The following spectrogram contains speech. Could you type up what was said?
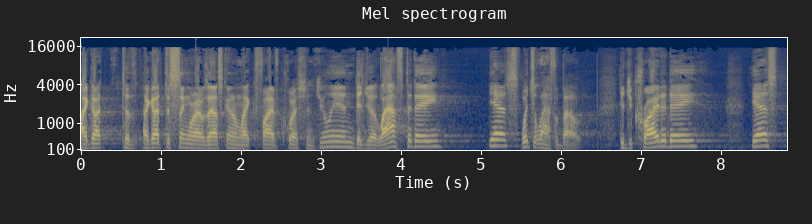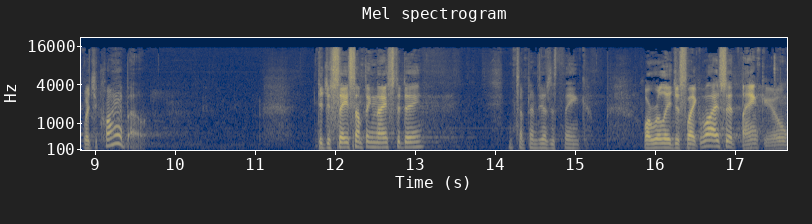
I got to I got this thing where I was asking him like five questions. Julian, did you laugh today? Yes. What'd you laugh about? Did you cry today? Yes. What'd you cry about? Did you say something nice today? And sometimes he has to think. Or really just like, well, I said thank you.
